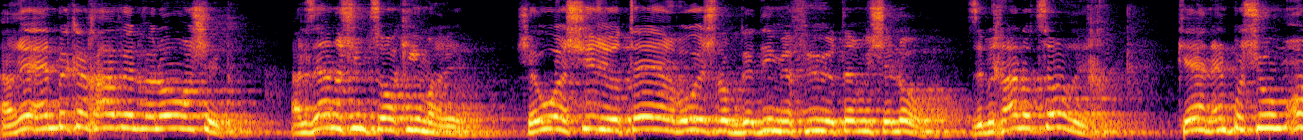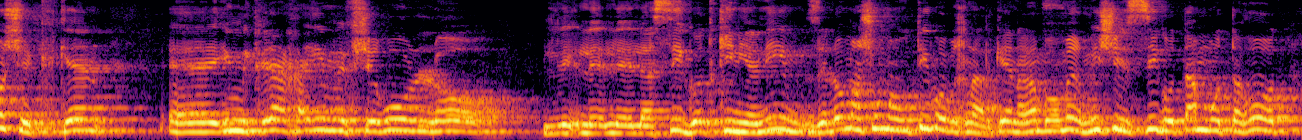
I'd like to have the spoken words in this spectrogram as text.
הרי אין בכך עוול ולא עושק. על זה אנשים צועקים הרי. שהוא עשיר יותר והוא יש לו בגדים יפים יותר משלו זה בכלל לא צורך כן אין פה שום עושק כן? אה, אם מקרי החיים אפשרו לא להשיג עוד קניינים זה לא משהו מהותי פה בכלל כן? הרמב"ם אומר מי שהשיג אותם מותרות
